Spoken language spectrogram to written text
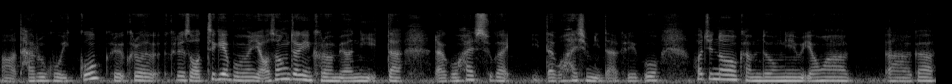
어, 다루고 있고 그, 그, 그래서 어떻게 보면 여성적인 그런 면이 있다라고 할 수가 있다고 하십니다. 그리고 허진호 감독님 영화 가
